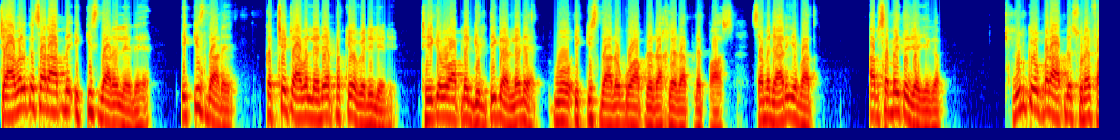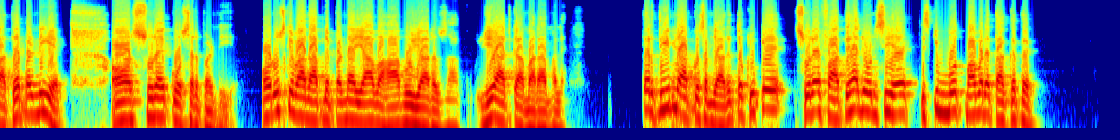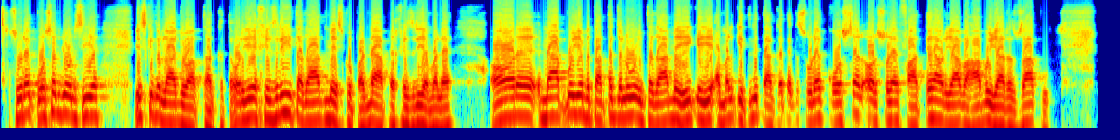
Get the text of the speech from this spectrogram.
चावल के सर आपने 21 दाने लेने हैं। 21 दाने, कच्चे चावल लेने हैं पक्के हुए नहीं लेने। ठीक है, वो आपने गिनती कर लेने वो 21 दानों को आपने रख लेना अपने पास। समझ आ रही है बात? अब समझते जाइएगा। उनके ऊपर आपने सुरह फातह पढ़नी है और सुरह कोसर पढ़नी है। और उसके बाद आपने पढ़ना या वहाबू, या रजाक। ये आज का हमारा अमल है। तरतीब में आपको समझा देता तो क्योंकि सुरह फातिहा जो उनसी है, इसकी बहुत पावर है, ताकत है। सूर्य कोसर जो सी है, इसकी तो लाजवाब ताकत है। और ये खिजरी तादाद में इसको पढ़ना है आपने खिजरी अमल है। और मैं आपको ये बताता चलूँ, इब्तदा में ही कि ये अमल की इतनी ताकत है कि सूर्य कौसर और सूर्य फातिहा और या वहाबू या रजाकू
